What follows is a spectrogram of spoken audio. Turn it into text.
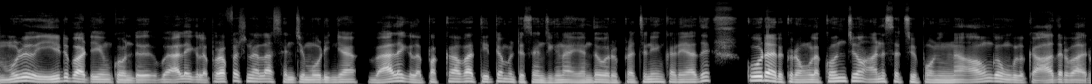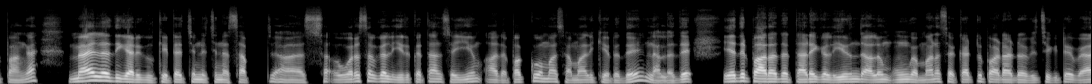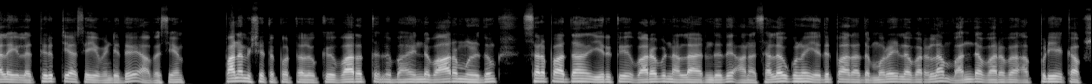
முழு ஈடுபாட்டையும் கொண்டு வேலைகளை ப்ரொஃபஷ்னலாக செஞ்சு முடிங்க. வேலைகளை பக்காவாக திட்டமிட்டு செஞ்சிங்கன்னா எந்த ஒரு பிரச்சனையும் கிடையாது. கூட இருக்கிறவங்கள கொஞ்சம் அனுசரித்து போனீங்கன்னா அவங்க உங்களுக்கு ஆதரவாக இருப்பாங்க. மேலதிகாரிகள் கிட்ட சின்ன சின்ன சப் உரசல்கள் இருக்கத்தான் செய்யும். அதை பக்குவமாக சமாளிக்கிறது நல்லது. எதிர்பாராத தடைகள் இருந்தாலும் உங்கள் மனசை கட்டுப்பாடாக வச்சுக்கிட்டு வேலைகளை திருப்தியாக செய்ய வேண்டியது அவசியம். பண விஷயத்தை பொறுத்தளவுக்கு வரத்தில் இந்த வாரம் முழுதும் சிறப்பாக தான் இருக்குது வரவு நல்லா இருந்தது. ஆனால் செலவுகளும் எதிர்பாராத முறையில் வரலாம். வந்த வரவை அப்படியே கப்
